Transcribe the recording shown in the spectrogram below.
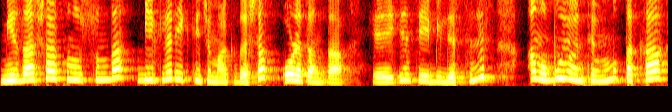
mizaçlar konusunda bilgiler ekleyeceğim arkadaşlar. Oradan da e, izleyebilirsiniz. Ama bu yöntemi mutlaka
